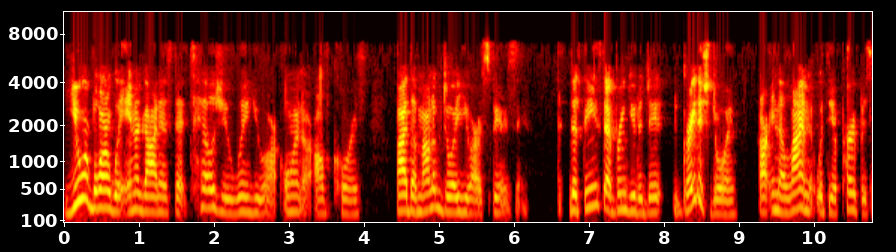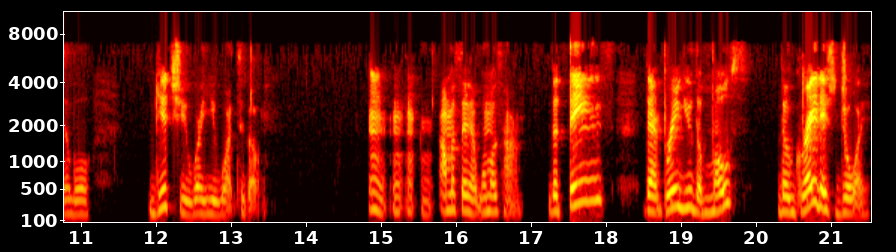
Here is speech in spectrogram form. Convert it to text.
You were born with inner guidance that tells you when you are on or off course by the amount of joy you are experiencing. The things that bring you the greatest joy are in alignment with your purpose and will get you where you want to go. Mm, mm, mm, mm. I'm going to say that one more time. The things that bring you the most, the greatest joy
